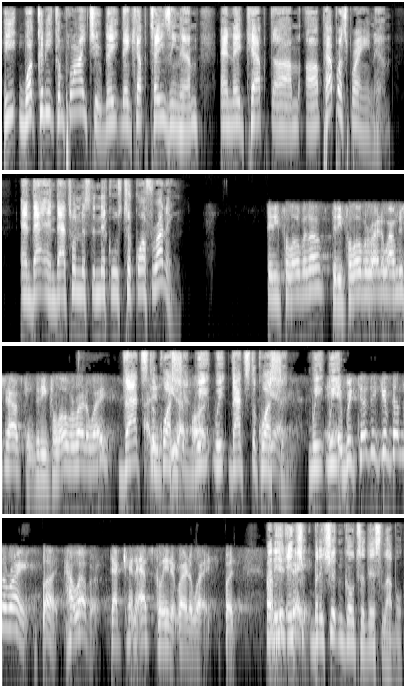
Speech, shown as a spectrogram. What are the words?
He what could he comply to? They they kept tasing him and they kept um uh, pepper spraying him, and that and that's when Mr. Nichols took off running. Did he pull over though? Did he pull over right away? I'm just asking. Did he pull over right away? That's the didn't that question. We we that's the question. We we It, it doesn't give them the right, but however, that can escalate it right away. But But it, it sh- but it shouldn't go to this level.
